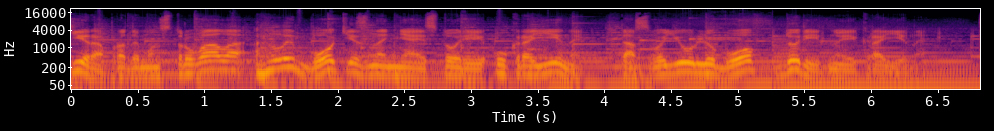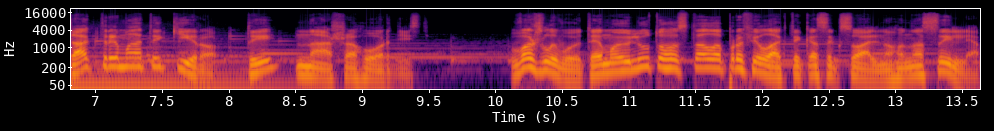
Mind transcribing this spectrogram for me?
Кіра продемонструвала глибокі знання історії України та свою любов до рідної країни. Так тримати Кіро, ти наша гордість. Важливою темою лютого стала профілактика сексуального насилля.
